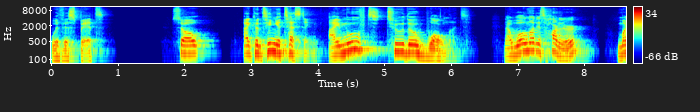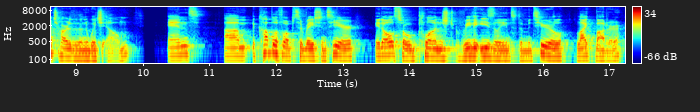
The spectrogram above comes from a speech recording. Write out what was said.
with this bit. So I continued testing. I moved to the walnut. Now walnut is harder, much harder than wych elm. And um, a couple of observations here it also plunged really easily into the material like butter.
